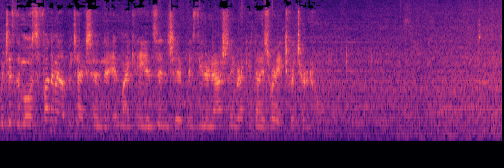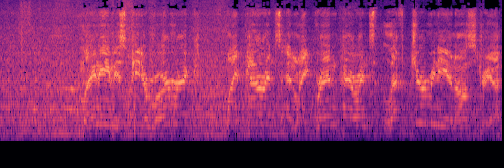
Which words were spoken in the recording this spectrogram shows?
which is the most fundamental protection in my Canadian citizenship, is the internationally recognized right to return home. My name is Peter Marmorek. My parents and my grandparents left Germany and Austria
